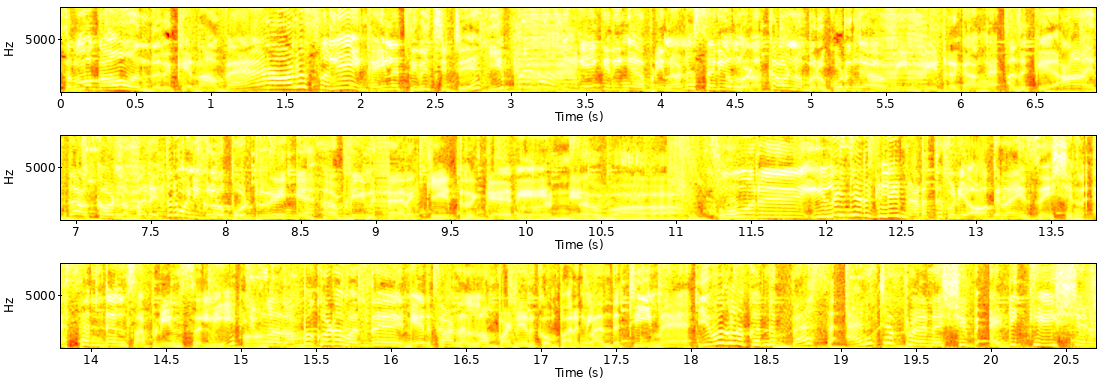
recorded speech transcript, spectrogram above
சிம்மகம் வந்திருக்கு. நான் வேணாம்னு சொல்லி என் கையில திணிச்சிட்டு இப்ப என்ன வந்து கேக்குறீங்க அப்படின்னா சரி உங்களோட அக்கௌண்ட் நம்பர் கொடுங்க அப்படின்னு கேட்டிருக்காங்க. அதுக்கு ஆ இந்த அக்கௌண்ட் நம்பர் எத்தனை மணிக்குள்ள போட்டுருவீங்க? அப்படின்னு வேற கேட்டிருக்காரு. ஒரு இளைஞர்களே நடத்தக்கூடிய ஆர்கனைசேஷன் அசெண்டன்ஸ் அப்படின்னு சொல்லி இவங்க நம்ம கூட வந்து நேர்காணல் எல்லாம் பண்ணிருக்கோம் பாருங்களேன் அந்த டீம் இவங்களுக்கு வந்து பெஸ்ட் என்டர்பிரினர்ஷிப் எடுகேஷன்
